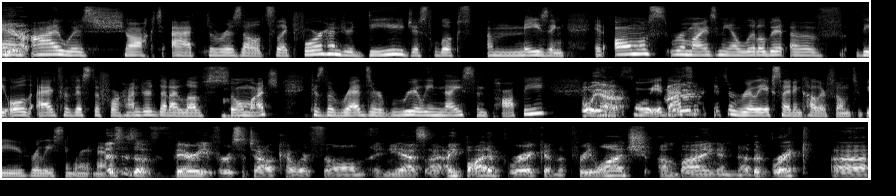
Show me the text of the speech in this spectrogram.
And Yeah. I was shocked at the results. Like 400D just looks amazing. It almost reminds me a little bit of the old Agfa Vista 400 that I love so much because the reds are really nice and poppy. Oh Uh, yeah. so it, that's think- it's a really exciting color film to be releasing right now. This is a very versatile color film. And yes, I, I bought a brick on the pre launch. I'm buying another brick uh,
